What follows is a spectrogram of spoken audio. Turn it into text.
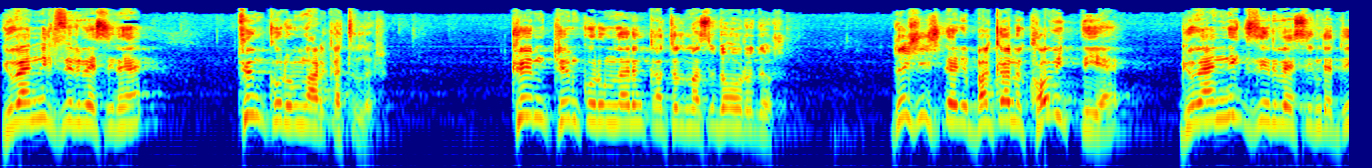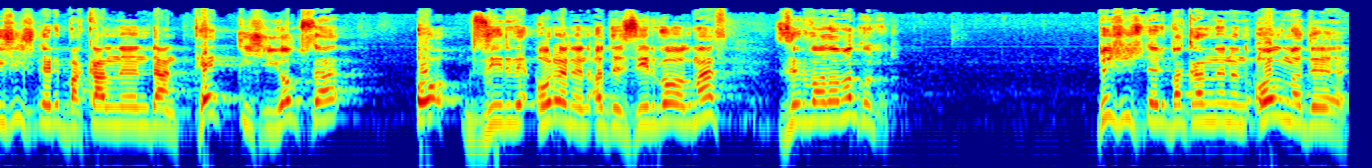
Güvenlik zirvesine tüm kurumlar katılır. Tüm tüm kurumların katılması doğrudur. Dışişleri Bakanı Covid diye güvenlik zirvesinde Dışişleri Bakanlığı'ndan tek kişi yoksa o zirve oranın adı zirve olmaz, zırvalamak olur. Dışişleri Bakanlığı'nın olmadığı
